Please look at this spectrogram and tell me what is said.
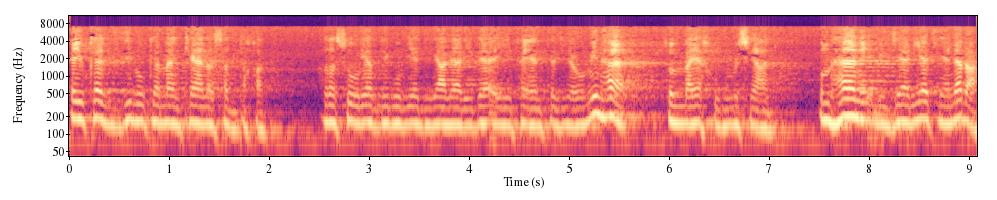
فيكذبك من كان صدقك. الرسول يضرب بيده على ردائه فينتزع منها ثم يخرج مسرعا. أم هانئ لجاريتها نبع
